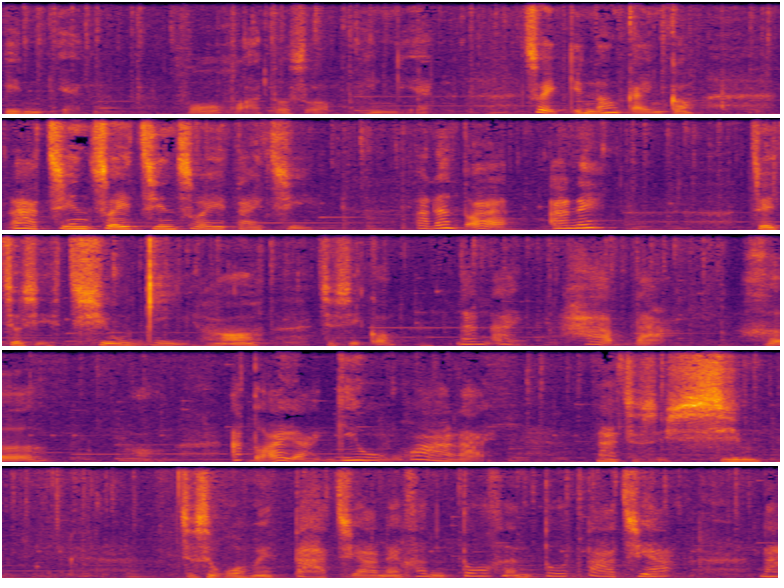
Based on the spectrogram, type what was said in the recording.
因缘，佛法都是因缘。最近拢甲因讲，啊，真多真多代志，啊，咱都爱安尼，这就是手语哈，就是讲咱爱合啦和，啊，都爱呀优化来，那就是心，就是我们大家呢，很多很多大家，那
